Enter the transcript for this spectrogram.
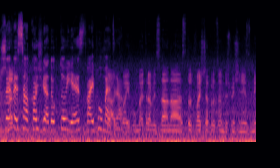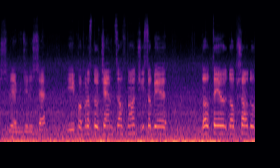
że No. wysokość wiaduktu jest 2,5 metra. Tak, 2,5 metra, więc na, na 120% byśmy się nie zmieścili, jak widzieliście. I po prostu chciałem cofnąć i sobie do tyłu, do przodu,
